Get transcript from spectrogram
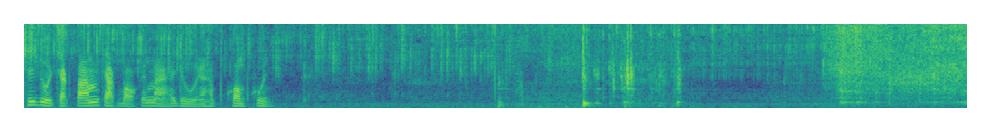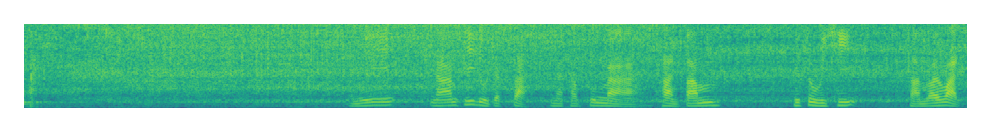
ที่ดูดจากปั๊มจากบ่อขึ้นมาให้ดูนะครับ ความขุ่น อัน น้ำที่ดูดจากสระนะครับขึ้นมาผ่านปั๊มมิซูบิชิ300 วัตต์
